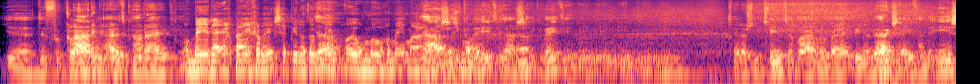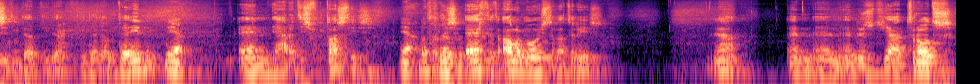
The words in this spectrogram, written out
je de verklaring uit kan reiken. Ben je daar echt bij geweest? Heb je dat ook Ja. mee- mogen meemaken? Ja, dat is zeker mooi. weten. Ja, zeker weten. In, in, in, in 2020 waren we bij Binnen Werkse een van de eerste die dat, die, dat, die dat ook deden. Ja, En ja, dat is fantastisch. Ja dat is ik. echt het allermooiste wat er is. Ja. En, en, en dus ja, trots.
